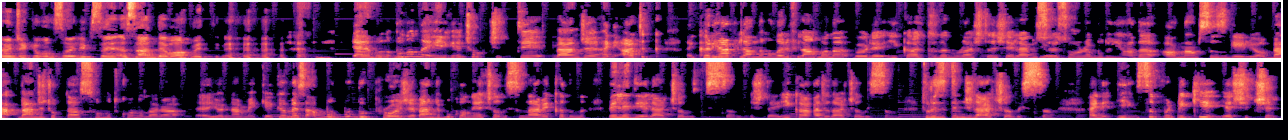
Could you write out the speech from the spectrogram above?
Öncelikle bunu söyleyeyim sen, sen devam et yine. yani bunu, bununla ilgili çok ciddi bence hani artık kariyer planlamaları falan bana böyle İK'cıların uğraştığı şeyler bir süre evet. sonra bu dünyada anlamsız geliyor. Ben, bence çok daha somut konulara e, yönlenmek gerekiyor. Mesela bu, bu, bu proje bence bu konuya çalışsınlar ve kadını belediyeler çalışsın. işte İK'cılar çalışsın. Turizmciler çalışsın. Hani 0-2 yaş için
